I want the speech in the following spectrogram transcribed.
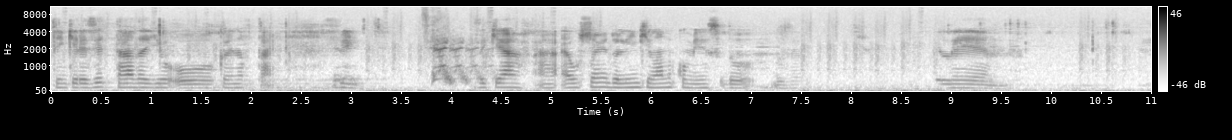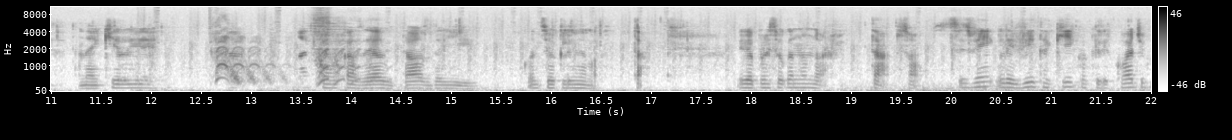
Tem que resetar daí o, o of Time. Bem, esse aqui é, a, é o sonho do Link lá no começo do, do. Ele é... Né, que ele... Tava caselo e tal, daí... Aconteceu aquele negócio. Tá. Ele apareceu o Ganondorf. Tá, pessoal. Vocês vêm, levita aqui com aquele código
